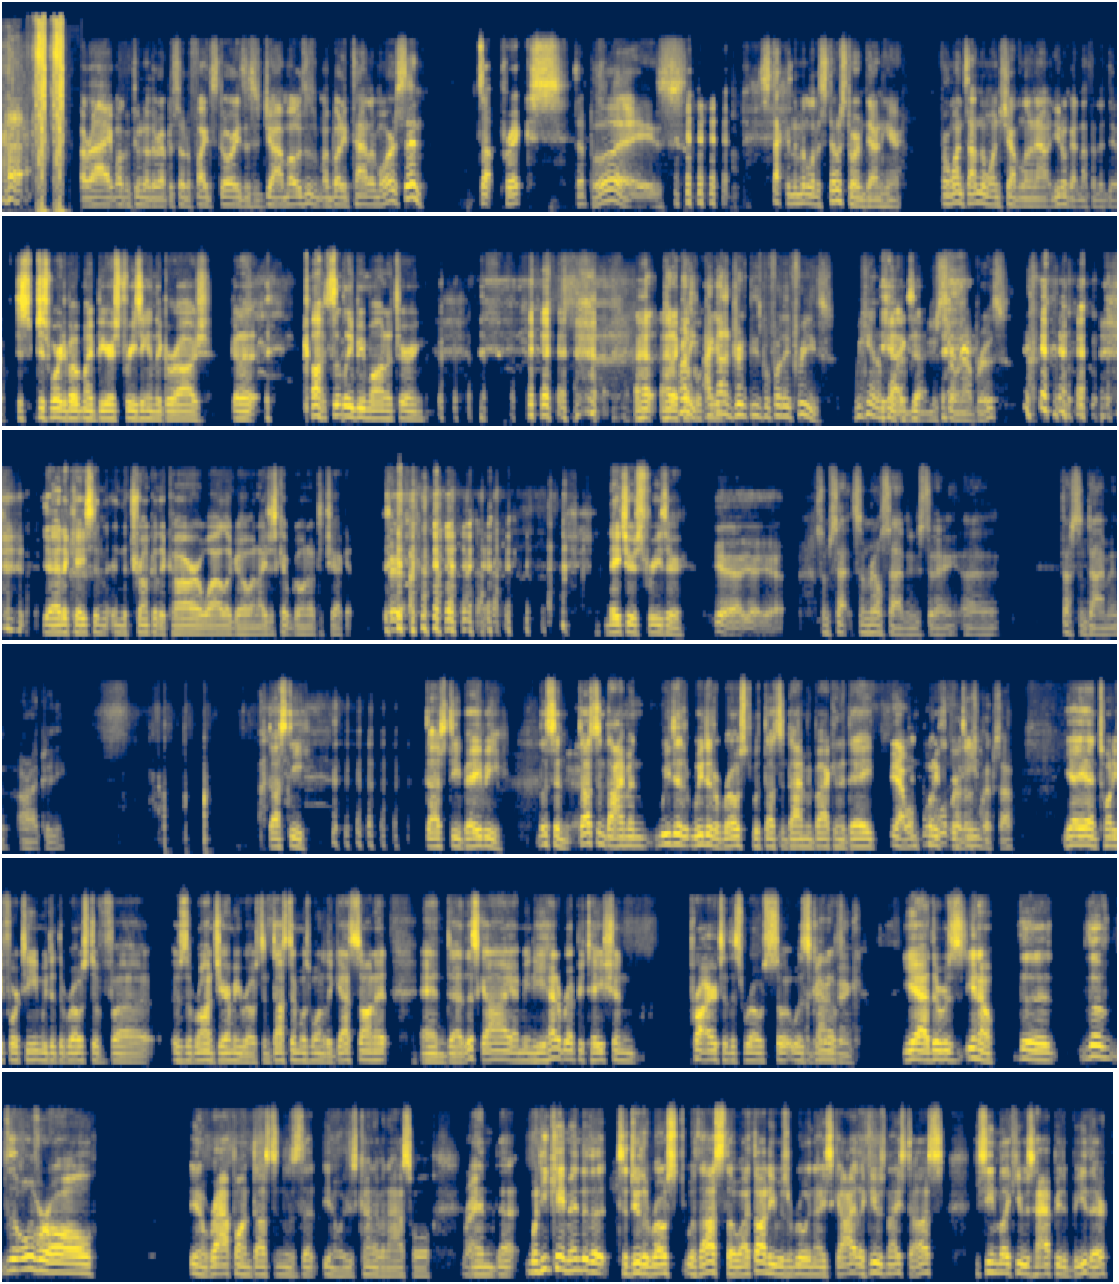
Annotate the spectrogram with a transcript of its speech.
All right, welcome to another episode of Fight Stories. This is John Moses with my buddy Tyler Morrison. What's up, pricks? What's up, boys? Stuck in the middle of a snowstorm down here. For once, I'm the one shoveling it out. You don't got nothing to do. Just just worried about my beers freezing in the garage. Gotta constantly be monitoring. I had I had a Honey, couple. I got to drink these before they freeze. We can't afford Yeah, exactly. just throwing out brews. yeah, I had a case in the, in the trunk of the car a while ago, and I just kept going out to check it. Nature's freezer. Yeah, yeah, yeah. Some sad, some real sad news today. Uh, Dustin Diamond, R.I.P. Dusty. Dusty baby. Listen, Yeah. Dustin Diamond, we did we did a roast with Dustin Diamond back in the day. Yeah, we'll, we'll throw those clips up. Yeah, yeah. In 2014, we did the roast of uh it was the Ron Jeremy roast, and Dustin was one of the guests on it. And uh, this guy, I mean, he had a reputation prior to this roast, so it was kind of dink. yeah. There was, you know, the the the overall, you know, rap on Dustin is that you know he's kind of an asshole. Right. And uh, when he came into the to do the roast with us, though, I thought he was a really nice guy. Like he was nice to us. He seemed like he was happy to be there.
